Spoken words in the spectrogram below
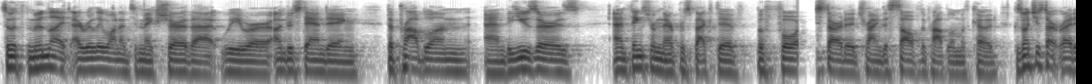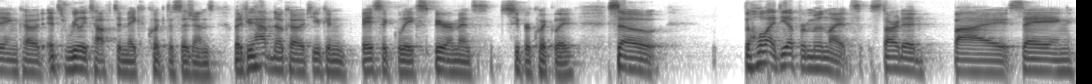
So with Moonlight, I really wanted to make sure that we were understanding the problem and the users and things from their perspective before we started trying to solve the problem with code. Because once you start writing code, it's really tough to make quick decisions. But if you have no code, you can basically experiment super quickly. So the whole idea for Moonlight started by saying,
